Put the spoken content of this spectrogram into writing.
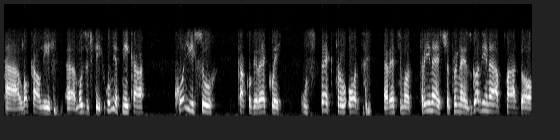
a, lokalnih a, muzičkih umjetnika koji su, kako bi rekli, u spektru od recimo 13-14 godina pa do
